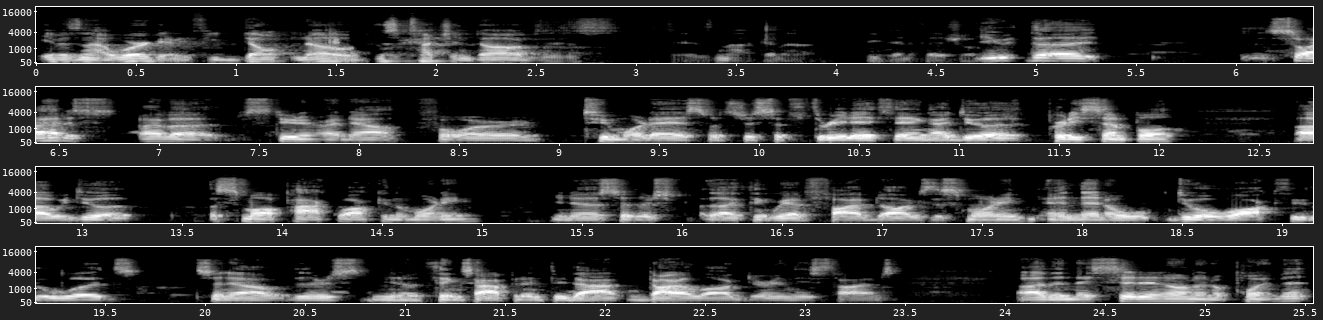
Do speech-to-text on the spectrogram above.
if it's not working. If you don't know, just touching dogs is is not going to be beneficial. You the so I had a I have a student right now for two more days, so it's just a three day thing. I do a pretty simple. Uh, we do a, a small pack walk in the morning. You know, so there's I think we had five dogs this morning, and then a, do a walk through the woods. So now there's you know things happening through that dialogue during these times. Uh, then they sit in on an appointment,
